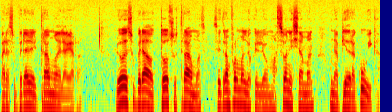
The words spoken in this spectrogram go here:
para superar el trauma de la guerra. Luego de superado todos sus traumas, se transforma en lo que los masones llaman una piedra cúbica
